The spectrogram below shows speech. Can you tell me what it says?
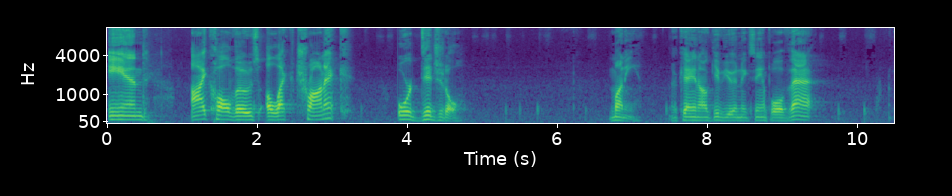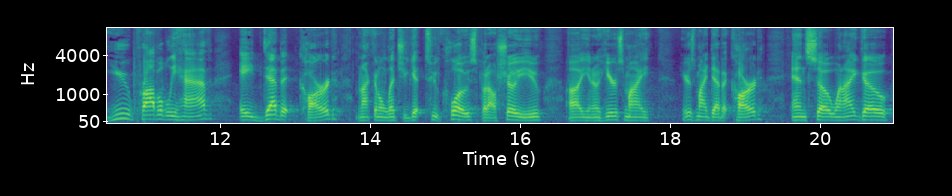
and I call those electronic or digital money. Okay, and I'll give you an example of that. You probably have a debit card. I'm not going to let you get too close, but I'll show you. Uh, you know, here's my here's my debit card, and so when I go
